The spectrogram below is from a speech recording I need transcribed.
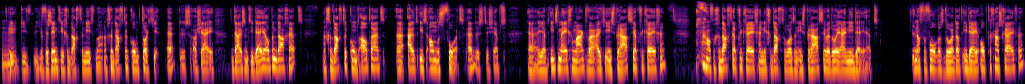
Die, die, je verzint die gedachte niet, maar een gedachte komt tot je. Hè? Dus als jij duizend ideeën op een dag hebt, een gedachte komt altijd eh, uit iets anders voort. Hè? Dus, dus je, hebt, je hebt iets meegemaakt waaruit je inspiratie hebt gekregen. Of een gedachte hebt gekregen en die gedachte wordt een inspiratie waardoor jij een idee hebt. En dan vervolgens door dat idee op te gaan schrijven,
